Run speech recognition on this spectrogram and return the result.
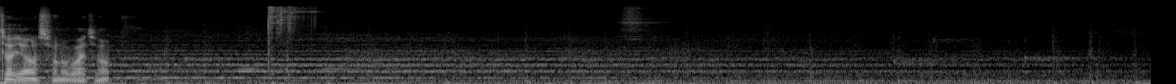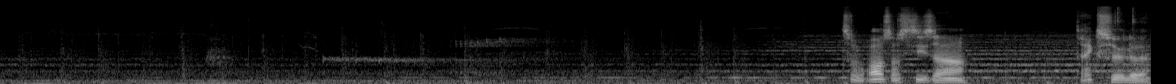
Weiter? Ja, das war noch weiter. So, raus aus dieser Dreckshöhle.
